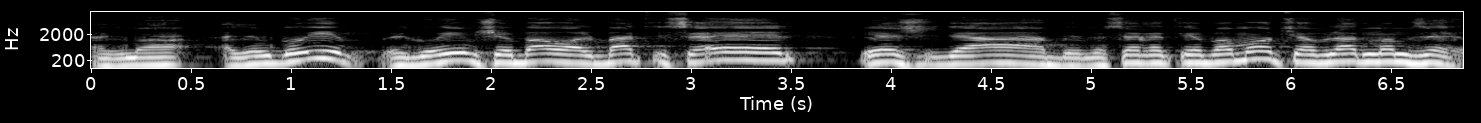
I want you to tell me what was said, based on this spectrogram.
אז מה? אז הם גויים. וגויים שבאו על בת ישראל יש דעה במסכת יבמות שעבלד ממזר.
